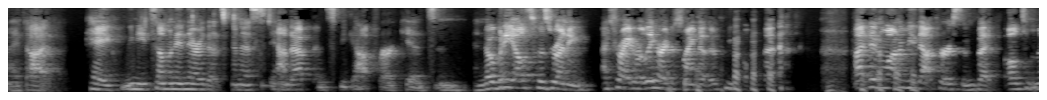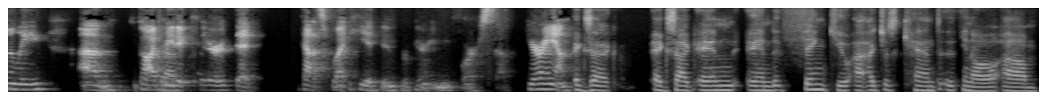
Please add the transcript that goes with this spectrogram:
I thought, hey, we need someone in there that's going to stand up and speak out for our kids. And, and, nobody else was running. I tried really hard to find other people, but I didn't want to be that person. But ultimately, um, God yeah. made it clear that that's what He had been preparing me for. So here I am. Exactly. Exact. And and thank you. I, I just can't, you know, um,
